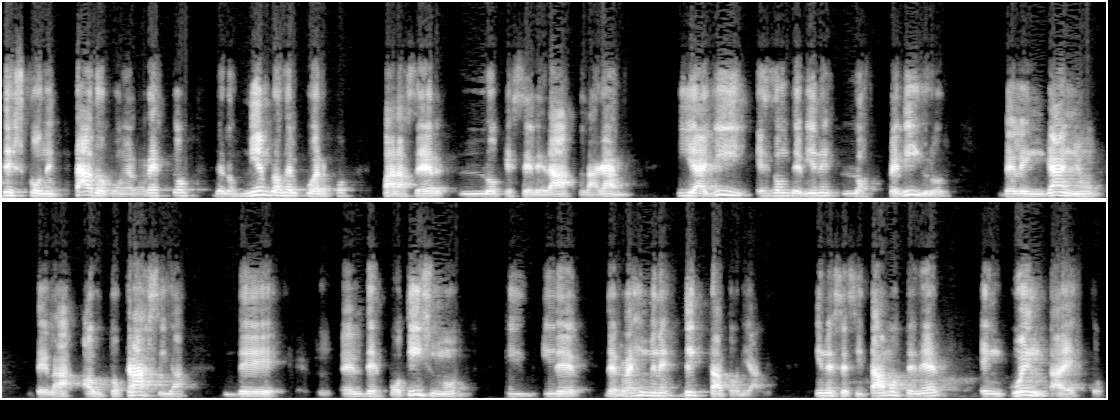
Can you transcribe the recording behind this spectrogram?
desconectado con el resto de los miembros del cuerpo para hacer lo que se le da la gana. Y allí es donde vienen los peligros del engaño, de la autocracia, del el despotismo y, de, de regímenes dictatoriales. Y necesitamos tener en cuenta esto,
